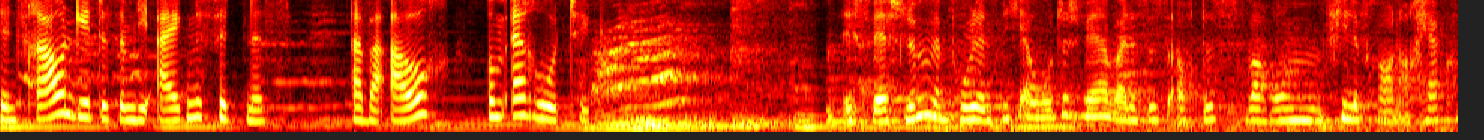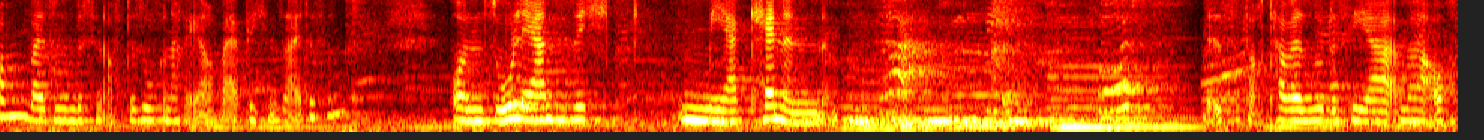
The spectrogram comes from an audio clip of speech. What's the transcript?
Den Frauen geht es um die eigene Fitness, aber auch um Erotik. Es wäre schlimm, wenn Polenz nicht erotisch wäre, weil das ist auch das, warum viele Frauen auch herkommen, weil sie so ein bisschen auf der Suche nach ihrer weiblichen Seite sind. Und so lernen sie sich mehr kennen. Es ist auch teilweise so, dass sie ja immer auch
